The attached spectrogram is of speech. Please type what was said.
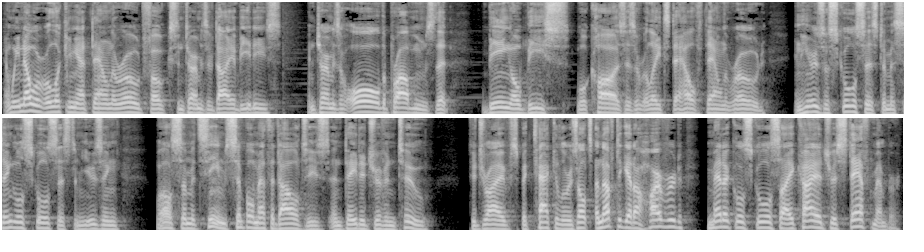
And we know what we're looking at down the road, folks, in terms of diabetes, in terms of all the problems that being obese will cause as it relates to health down the road. And here's a school system, a single school system using, well, some, it seems, simple methodologies and data driven too to drive spectacular results, enough to get a Harvard Medical School psychiatrist staff member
